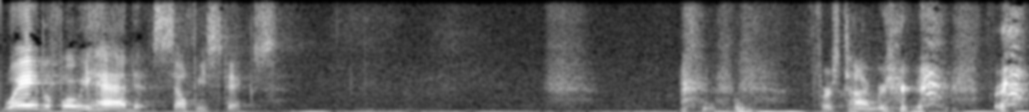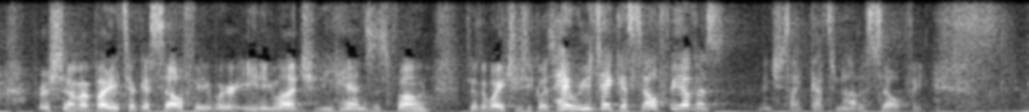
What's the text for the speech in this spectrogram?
way before we had selfie sticks. First time we were, first time my buddy took a selfie. We were eating lunch and he hands his phone to the waitress. He goes, Hey, will you take a selfie of us? And she's like, That's not a selfie.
